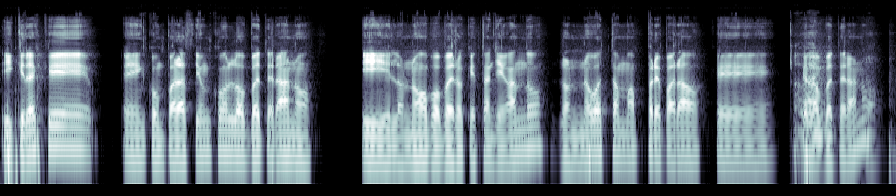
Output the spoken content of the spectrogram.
¿Y crees que en comparación con los veteranos y los nuevos bomberos que están llegando, los nuevos están más preparados que, A que los veteranos? No.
